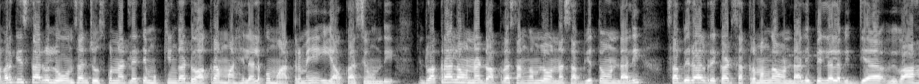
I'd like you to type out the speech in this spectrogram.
ఎవరికి ఇస్తారు లోన్స్ అని చూసుకున్నట్లయితే ముఖ్యంగా డ్వాక్రా మహిళలకు మాత్రమే ఈ అవకాశం ఉంది. డ్వాక్రాలో ఉన్న డ్వాక్రా సంఘంలో ఉన్న సభ్యత్వం ఉండాలి. సభ్యురాలు రికార్డ్ సక్రమంగా ఉండాలి పిల్లల విద్య వివాహ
